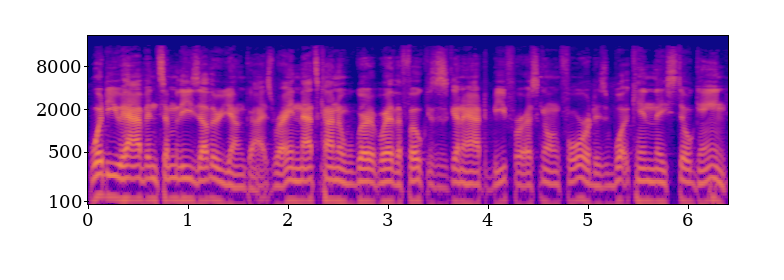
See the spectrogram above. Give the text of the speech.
what do you have in some of these other young guys, right? And that's kind of where, where the focus is going to have to be for us going forward is what can they still gain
